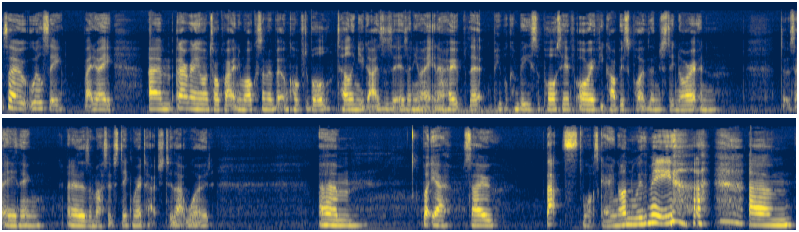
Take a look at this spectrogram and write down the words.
so we'll see. But anyway, Um, I don't really want to talk about it anymore because I'm a bit uncomfortable telling you guys as it is anyway, and I hope that people can be supportive, or if you can't be supportive, then just ignore it and don't say anything. I know there's a massive stigma attached to that word. Um, but yeah, so that's what's going on with me. um,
